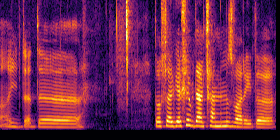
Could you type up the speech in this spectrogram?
Ay dede. Dostlar geçe bir tane kendimiz var idi.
